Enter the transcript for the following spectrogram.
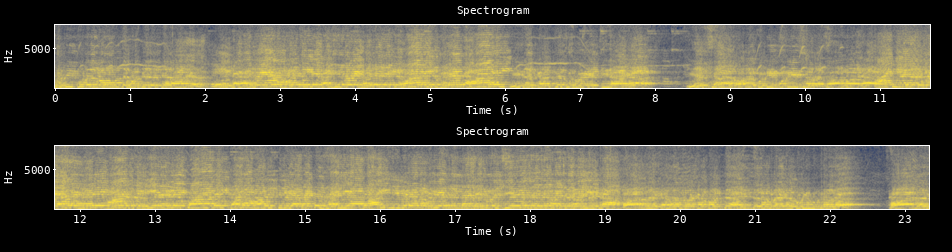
துடிப்புடன் வளம் வந்து கொண்டிருக்கிறார்கள். இந்த கடுமையான போட்டியிலே பரிசுத்தவனை பெறுவதற்கு வாழையும் சிறந்த ஆலை இதற்கு அடுத்த நிகழ்ச்சியாக எஸ் ஆர் மணக்குடி முனீஸ்வரன் சார்பாக மாட்டிகளை உரிமையாளர்களே மாடுபடி வீரர்களே காலை களம் அவிழ்த்து விடப்பட்டு சரியாக ஐந்து நிமிடங்கள் முடிவென்ற பெருமகிழ்ச்சியோடு தெரியப்படுத்தி வருகின்றார் காலை களம் இறக்கப்பட்டு ஐந்து நிமிடங்கள் முடிவுற்றது. காலை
